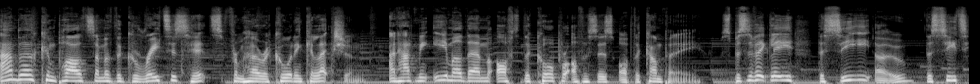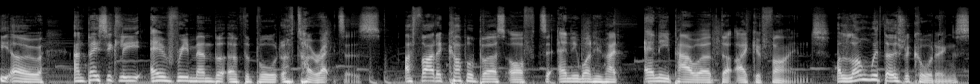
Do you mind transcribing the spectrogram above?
Amber compiled some of the greatest hits from her recording collection and had me email them off to the corporate offices of the company. Specifically, the CEO, the CTO, and basically every member of the board of directors. I fired a couple bursts off to anyone who had any power that I could find. Along with those recordings,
